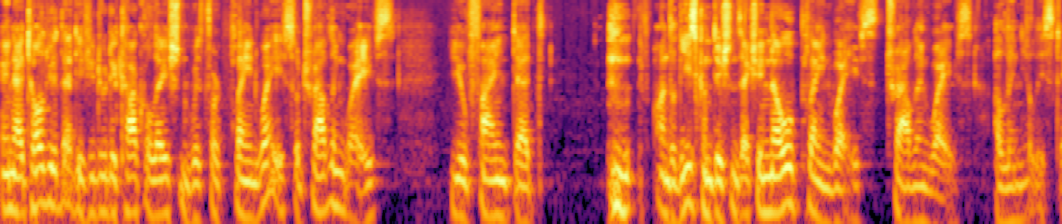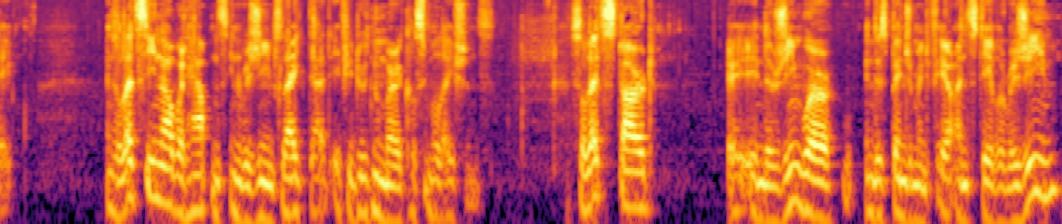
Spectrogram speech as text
And I told you that if you do the calculation with for plane waves or traveling waves, you find that under these conditions, actually no plane waves, traveling waves, are linearly stable. And so let's see now what happens in regimes like that if you do numerical simulations. So let's start uh, in the regime where, in this Benjamin Feir unstable regime,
